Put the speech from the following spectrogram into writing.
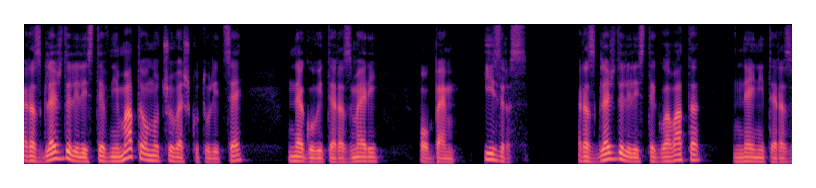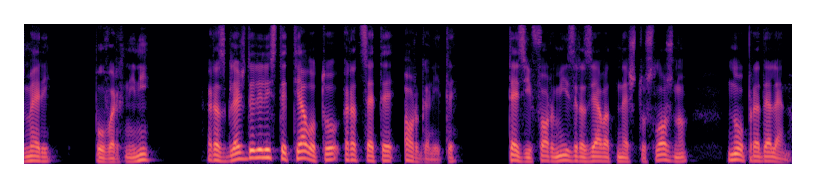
Разглеждали ли сте внимателно човешкото лице, неговите размери, обем, израз? Разглеждали ли сте главата, нейните размери, повърхнини? Разглеждали ли сте тялото, ръцете, органите? Тези форми изразяват нещо сложно, но определено.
